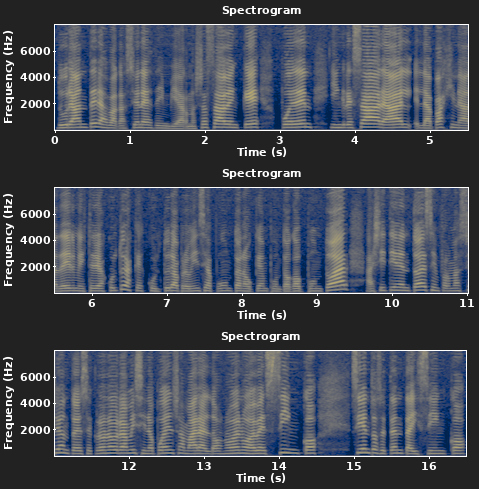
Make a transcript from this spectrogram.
durante las vacaciones de invierno. Ya saben que pueden ingresar a la página del Ministerio de las Culturas, que es culturaprovincia.nauquén.gov.ar. Allí tienen toda esa información, todo ese cronograma y si no pueden llamar al 299 5 175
